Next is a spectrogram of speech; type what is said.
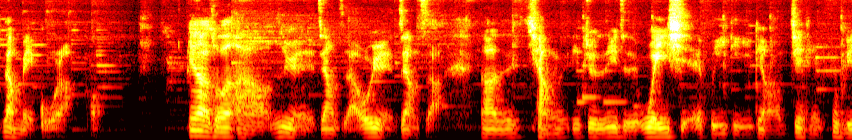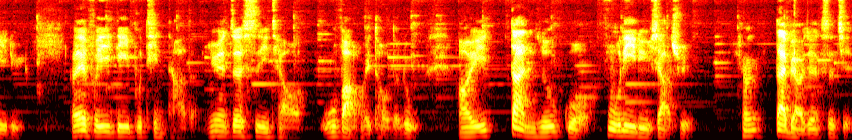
让美国了。哦，因为他说啊，日元也这样子啊，欧元也这样子啊，啊，强就是一直威胁 FED 一定要进行负利率，而 FED 不听他的，因为这是一条无法回头的路。好，一旦如果负利率下去，代表一件事情。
